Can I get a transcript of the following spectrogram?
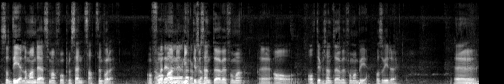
Så delar man det så man får procentsatsen på det Och Ja, får är man här 90% över får man eh, A och 80% över får man B och så vidare eh, Mm.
